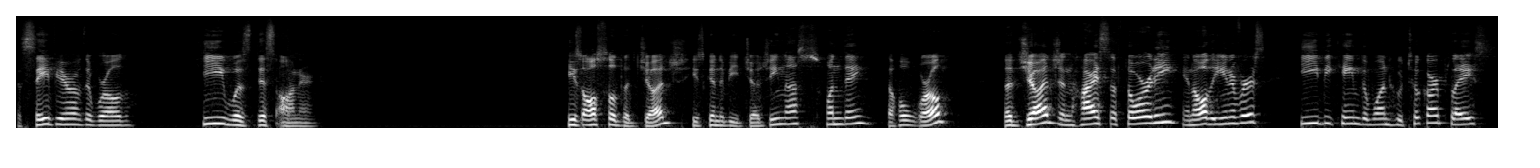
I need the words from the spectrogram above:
the Savior of the world, he was dishonored. He's also the judge. He's going to be judging us one day, the whole world. The judge and highest authority in all the universe. He became the one who took our place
